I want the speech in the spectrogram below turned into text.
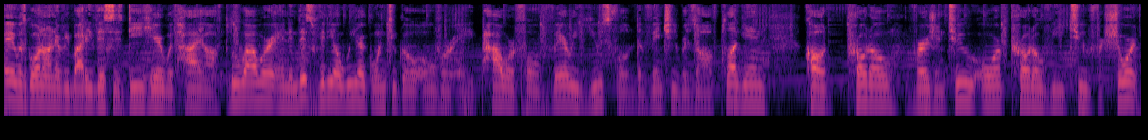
Hey, what's going on everybody? This is D here with High Off Blue Hour and in this video we are going to go over a powerful, very useful DaVinci Resolve plugin called Proto version 2 or Proto V2 for short.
